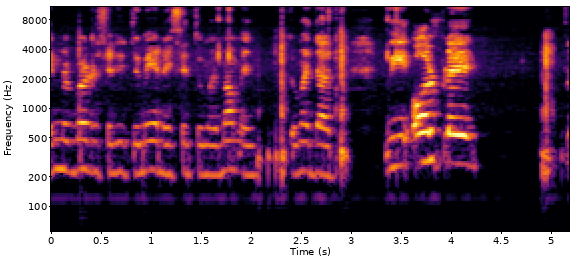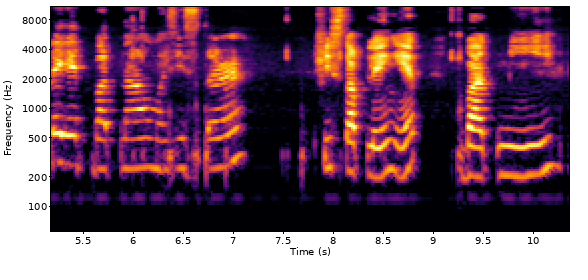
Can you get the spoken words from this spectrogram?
and my brother said it to me and I said to my mom and to my dad. We all play play it but now my sister She stopped playing it, but me,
